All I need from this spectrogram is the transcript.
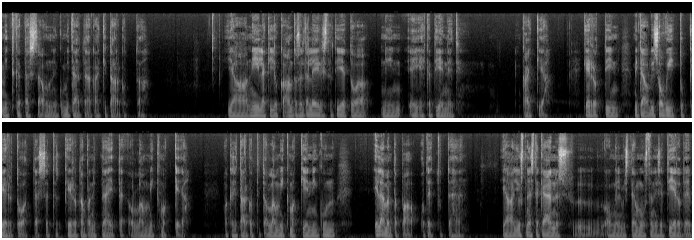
mitkä tässä on, niin kuin mitä tämä kaikki tarkoittaa. Ja niilläkin, jotka antoi sieltä leiristä tietoa, niin ei ehkä tienneet kaikkia kerrottiin, mitä oli sovittu kertoa tässä. Että kerrotaanpa nyt näin, että ollaan mikmakkeja. Vaikka se tarkoitti, että ollaan mikmakkien niin kuin elämäntapaa otettu tähän. Ja just näistä käännösongelmista ja muusta, niin se tiedote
